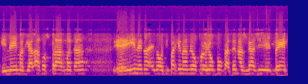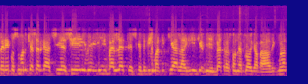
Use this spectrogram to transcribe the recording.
οι νέοι μας για λάθος πράγματα, ε, είναι ότι υπάρχει ένα νέο προϊόν που ο καθένας βγάζει περί επιστημονικέ εργασίες ή, ή μελέτες για την κλιματική αλλαγή και την πέτρα στο νεφρό, για παράδειγμα.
